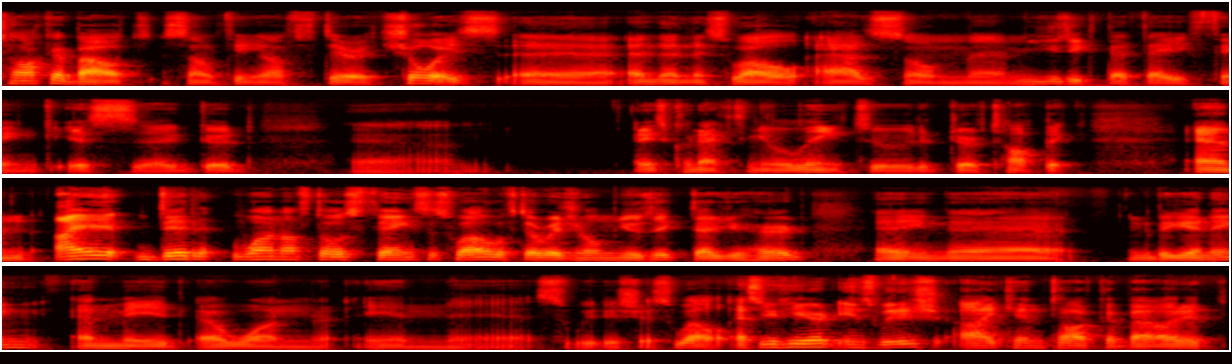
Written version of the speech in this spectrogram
talk about something of their choice, uh, and then as well add some uh, music that they think is uh, good, um, is connecting a link to their topic. And I did one of those things as well with the original music that you heard in the in the beginning and made a one in uh, Swedish as well. As you hear it in Swedish, I can talk about it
